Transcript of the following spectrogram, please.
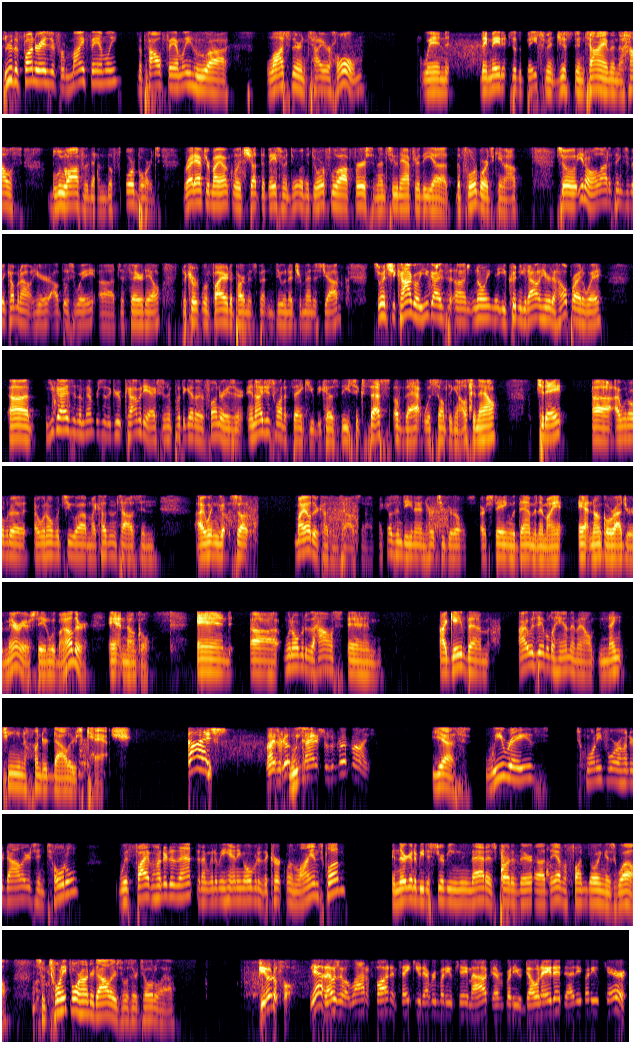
through the fundraiser for my family, the Powell family, who uh, lost their entire home when they made it to the basement just in time, and the house blew off of them, the floorboards. Right after my uncle had shut the basement door, the door flew off first, and then soon after the uh, the floorboards came out. So you know, a lot of things have been coming out here, out this way uh, to Fairdale. The Kirkland Fire Department's been doing a tremendous job. So in Chicago, you guys, uh, knowing that you couldn't get out here to help right away, uh, you guys and the members of the group Comedy Accident put together a fundraiser, and I just want to thank you because the success of that was something else. And now, today, uh, I went over to I went over to uh, my cousin's house, and I went and go, so my other cousin's house. Uh, my cousin Dina and her two girls are staying with them, and then my aunt and uncle Roger and Mary are staying with my other aunt and uncle. And uh went over to the house and I gave them I was able to hand them out nineteen hundred dollars cash. Nice. Nice. Good. We- Cash was a good night. Yes. We raised twenty four hundred dollars in total, with five hundred of that that I'm going to be handing over to the Kirkland Lions Club, and they're going to be distributing that as part of their. Uh, they have a fund going as well. So twenty four hundred dollars was our total, Al. Beautiful. Yeah, that was a lot of fun, and thank you to everybody who came out, to everybody who donated, to anybody who cared.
